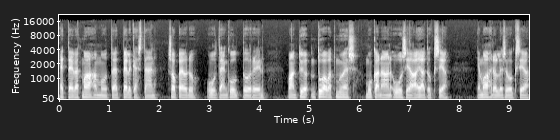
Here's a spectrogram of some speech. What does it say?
etteivät maahanmuuttajat pelkästään sopeudu uuteen kulttuuriin, vaan työ, tuovat myös mukanaan uusia ajatuksia ja mahdollisuuksia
